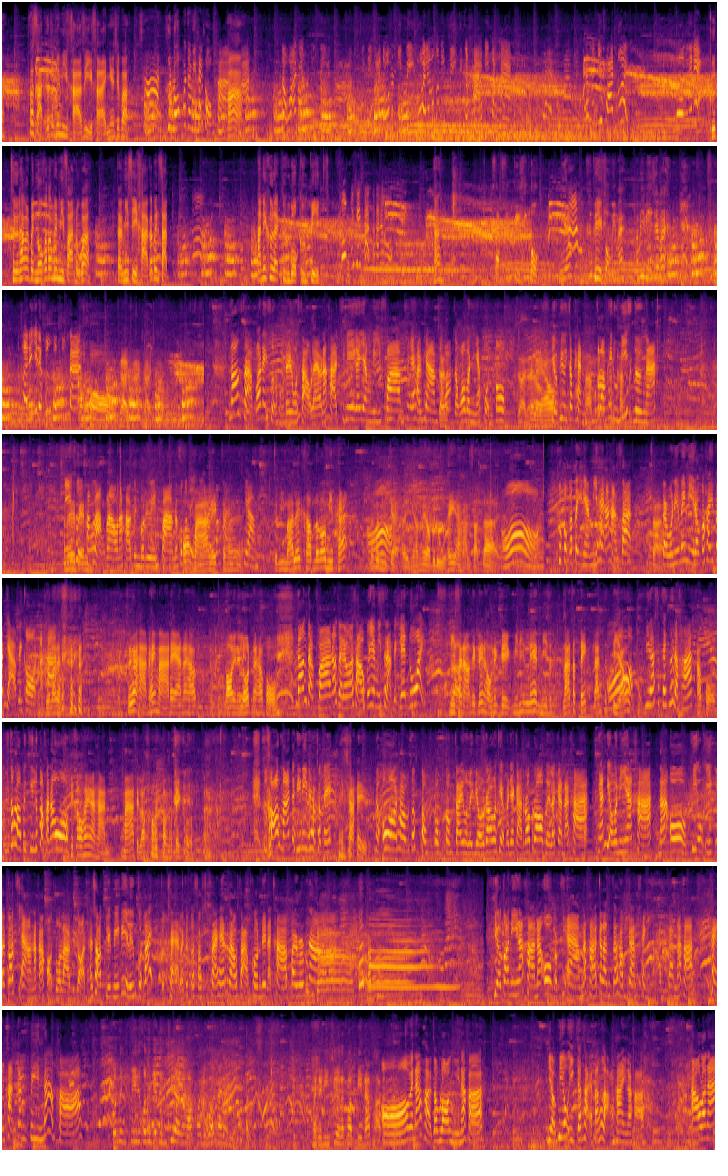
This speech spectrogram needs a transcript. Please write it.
ถ้าสัตว์ก็จะไม่มีขาสี่ขาอย่างเงี้ยใช่ป่ะ ใช่ คือนกมันจะมีแค่สองขาอ่า นะคะแต่ว่าอันเนี้ยมันมีสี่ขามีสี่ขาแต่ว่ามันมีปีกด้วย แล้วมันก็มีปีกติดกับขามีต่างหากแปลกมากเลยแต่ไม่มีฟันด้วยงงนะเนี่ยคือคือถ้ามันเป็นนกก็ต้องไม่มีฟันถูกป่ะแต่มีสี่ขาก็เป็นสัตว์ อันนี้คืออะไรกึ่งบกกึ่งปีกนกไม่ใช่สัตว์นะคะนาโอฮะ สัตว์ครึ่งปีกครึ่งบกมีไหมครึ่งปีกครึ่งบกมีไหมมันไม่มีใช่ไหมเคยได้ยินแต่ครึ่งบกครึ่งน้ำอ๋อใช่ใช่ใช่ใช่นอกจากว่าในส่วนของไดโนเสาร์แล้วนะคะ ที่นี่ก็ยังมีฟาร์มใช่ไหมคะพี่อาร์มแต่ว่าแต่ว่าวันนี้ฝนตก ได้ได้แล้วแล้วเดี๋ยวพี่วิวจะแผ่นน้ำมันกก็ลองให้ดูนิดนึงนะอันนี้นี่คืเป็อนข้างหลังเรานะคะ เป็นบริเวณฟาร์มนะปกติคอกม้าอะไรเล็กบ้างใช่ไหมคะพี่อาร์มจะมีม้าเล็กครับ แล้วก็มีแพะอ๋อ แล้วก็มีแกะอะไรอย่างเงี้ยให้เราไปดูให้อาหารสัตว์ได้โอ้คือปกติเนี่ยมีให้อาหารสัตว์ ใช่แต่วันนี้ไม่มีเราก็ให้ปัญญาไปก่อนนะเดี๋ยวคะ เราจะ ซื้ออาหารไปให้หมาแทนนะครับ รออยู่ในรถนะครับผม นอกจากฟาร์มนอกจากไดโนเสาร์ก็ยังมีสนามเด็กเล่นด้วยมีสนามเด็กเล่นของเด็กๆ มีที่เล่น มีร้านสเต็ก ร้านก๋วยเตี๋ยว โอ้มีร้านสเต็กด้วยเหรอคะครับผม นี่ต้องเราไปกินหรือเปล่าคะนาโอ ที่เขาให้อาหารม้าเสร็จแล้วเขาไปทำสเต็กผม คือเขาเอามาจากที่นี่ไปทำสเต็ก ไม่ใช่นาโอ้ทำซะตกอกตกใจหมดเลยเดี๋ยวเรามาเก็บบรรยากาศรอบๆเลยแล้วกันนะคะ งั้นเดี๋ยววันนี้นะคะนาโอ พี่อุอิกแล้วก็พี่อาร์มนะคะ ขอตัวลาไปก่อน ถ้าชอบคลิปนี้ก็อย่าลืมกดไลค์ กดแชร์ แล้วก็กด subscribe ให้เรา 3 คนด้วยนะคะ ไปแล้วนะบ๊ายบายเดี๋ยวตอนนี้นะคะนาโอกับพี่อาร์มนะคะกำลังจะทำการแข่งขันกันนะคะ แข่งขันกันปีนหน้าผา คนหนึ่งปีนคนหนึ่งจะดึงเชือกนะครับคอยดูว่าใครจะถึงก่อน มันจะมีเชือกแล้วก็ปีนหน้าผาอ๋อเป็นหน้าผาจำลองอย่างนี้นะคะ เดี๋ยวพี่อุอีกจะถ่ายข้างหลังให้นะคะ เอาแล้วนะ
